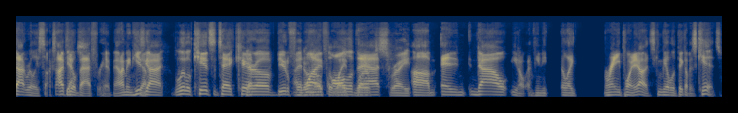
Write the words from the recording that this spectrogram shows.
That really sucks. I feel Yes. bad for him, man. I mean, he's Yep. got little kids to take care of, beautiful I don't know wife, all wife of that. right. Um, and now, you know, I mean, like Randy pointed out, it's gonna be able to pick up his kids.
